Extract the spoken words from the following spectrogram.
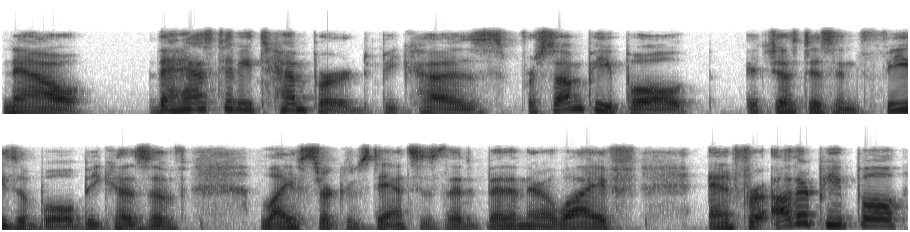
Now, that has to be tempered because for some people, it just isn't feasible because of life circumstances that have been in their life. And for other people,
